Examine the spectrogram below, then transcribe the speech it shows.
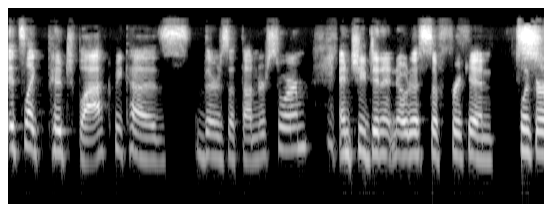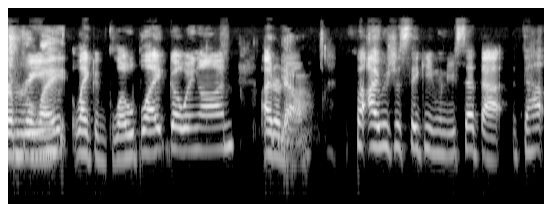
it's like pitch black because there's a thunderstorm and she didn't notice a freaking flicker stream, of the light like a globe light going on. I don't yeah. know. But I was just thinking when you said that, that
